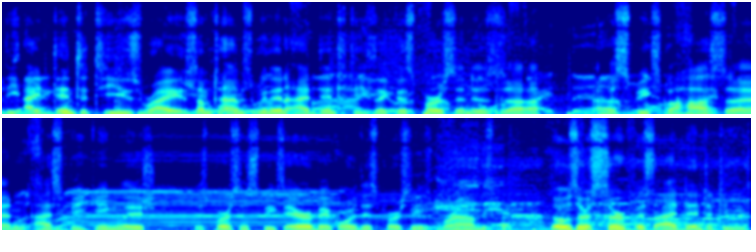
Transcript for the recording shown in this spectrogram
the identities right. Sometimes within identities like this person is uh, uh, speaks bahasa and i speak english. This person speaks arabic or this person is brown. Per those are surface identities.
